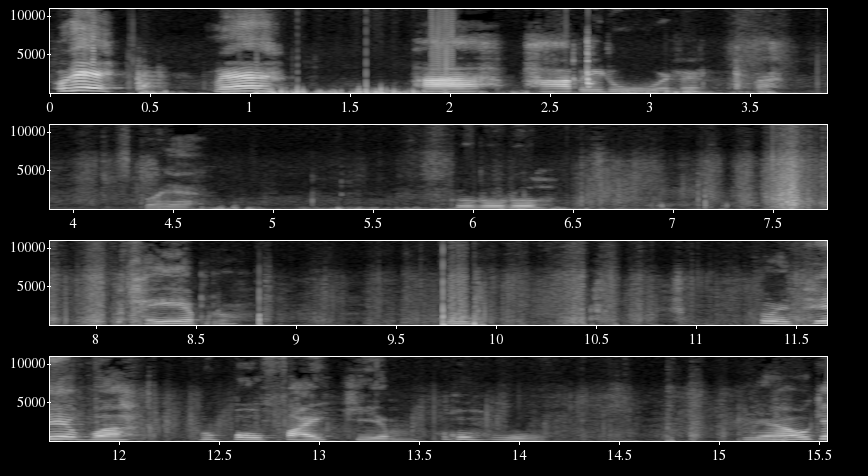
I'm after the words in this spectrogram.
โอเคแม่พาพาไปดูนะมาตัวเนี้ยดูดูดู เทพเนาะดูทำไมเทพวะดูโปรไฟล์เกม โอ้โหแล้วโอเค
